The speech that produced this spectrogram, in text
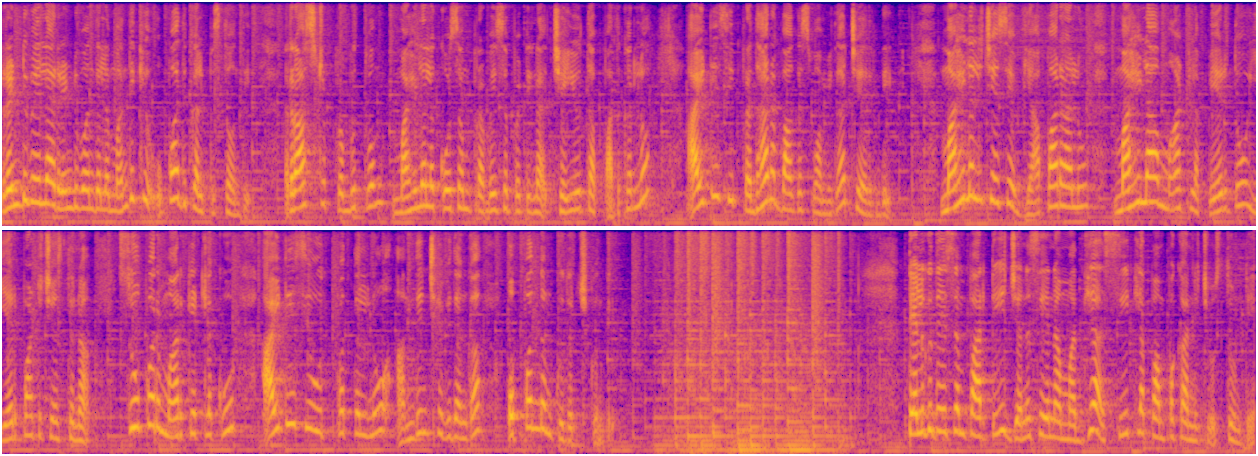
రెండు వేల రెండు వందల మందికి ఉపాధి కల్పిస్తోంది. రాష్ట్ర ప్రభుత్వం మహిళల కోసం ప్రవేశపెట్టిన చేయూత పథకంలో ఐటీసీ ప్రధాన భాగస్వామిగా చేరింది. మహిళలు చేసే వ్యాపారాలు మహిళా మాటల పేరుతో ఏర్పాటు చేస్తున్న సూపర్ మార్కెట్లకు ఐటీసీ ఉత్పత్తులను అందించే విధంగా ఒప్పందం కుదుర్చుకుంది. తెలుగుదేశం పార్టీ జనసేన మధ్య సీట్ల పంపకాన్ని చూస్తుంటే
